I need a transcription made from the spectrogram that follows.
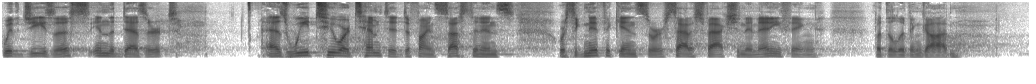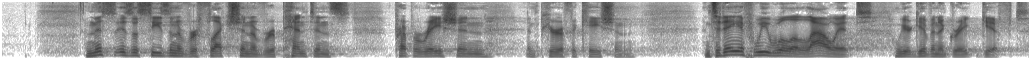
with Jesus in the desert as we too are tempted to find sustenance or significance or satisfaction in anything but the living God. And this is a season of reflection, of repentance, preparation, and purification. And today, if we will allow it, we are given a great gift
